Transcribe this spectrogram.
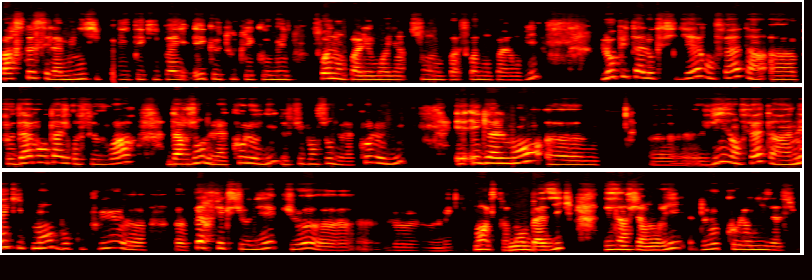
parce que c'est la municipalité qui paye et que toutes les communes soit n'ont pas les moyens, soit n'ont pas, soit n'ont pas l'envie. L'hôpital auxiliaire, en fait, hein, euh, peut davantage recevoir d'argent de la colonie, de subventions de la colonie, et également euh, vise en fait à un équipement beaucoup plus euh, euh, perfectionné que l'équipement extrêmement basique des infirmeries de colonisation,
